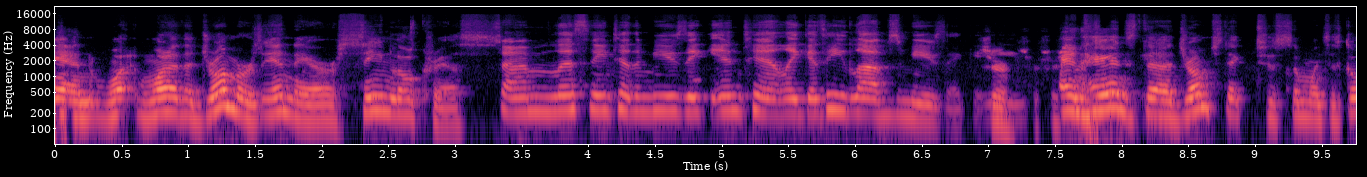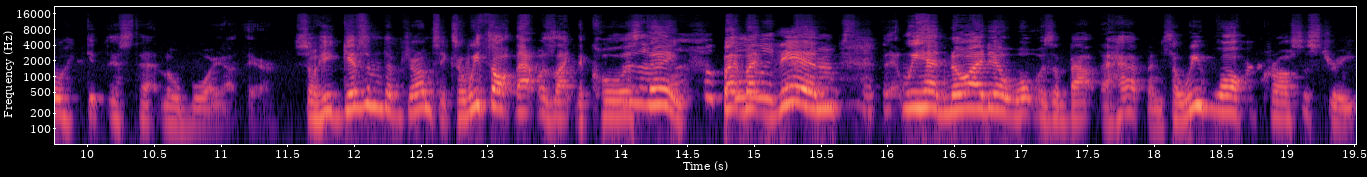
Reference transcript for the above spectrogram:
and one, one of the drummers in there seen little Chris So I'm listening to the music intently because he loves music. sure, He- sure, sure, and sure. hands the drumstick to someone. Says, "Go get this that little boy out there." So he gives him the drumstick. So we thought that was like the coolest like, thing. "Oh, But- cool, but then- We had no idea what was about to happen. So we walk across the street,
